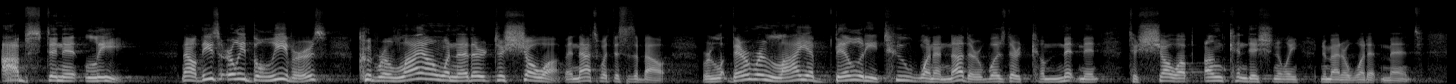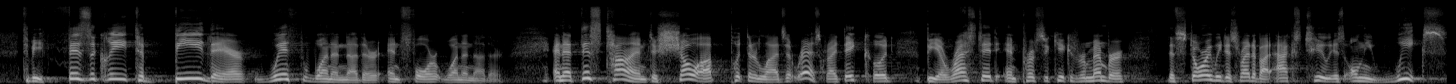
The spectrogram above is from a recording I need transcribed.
obstinately. Now, these early believers could rely on one another to show up, and that's what this is about. Their reliability to one another was their commitment to show up unconditionally, no matter what it meant. To be physically, to be there with one another and for one another. And at this time, to show up put their lives at risk, right? They could be arrested and persecuted. Because remember, the story we just read about, Acts 2, is only weeks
